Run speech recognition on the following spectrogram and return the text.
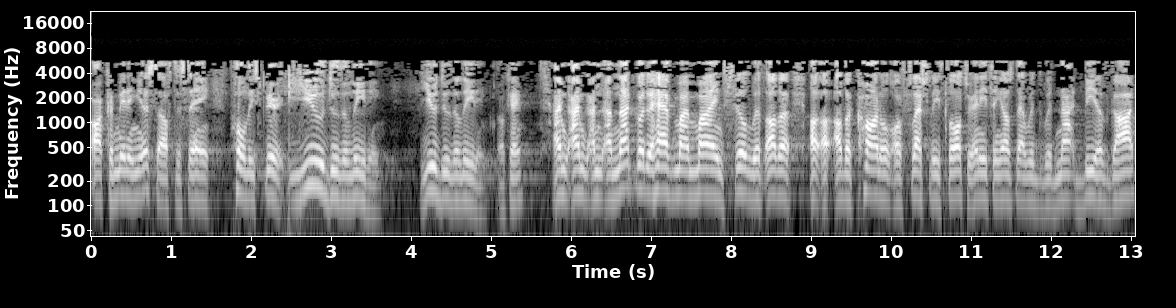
are committing yourself to saying, Holy Spirit, you do the leading. You do the leading, okay? I'm, I'm, I'm not going to have my mind filled with other, uh, other carnal or fleshly thoughts or anything else that would, would not be of God.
